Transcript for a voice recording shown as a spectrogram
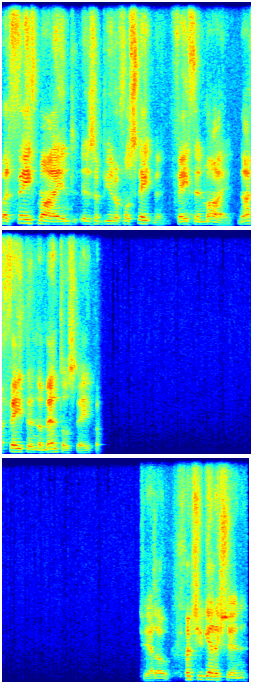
but faith mind is a beautiful statement. Faith in mind, not faith in the mental state. But. So once you get in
